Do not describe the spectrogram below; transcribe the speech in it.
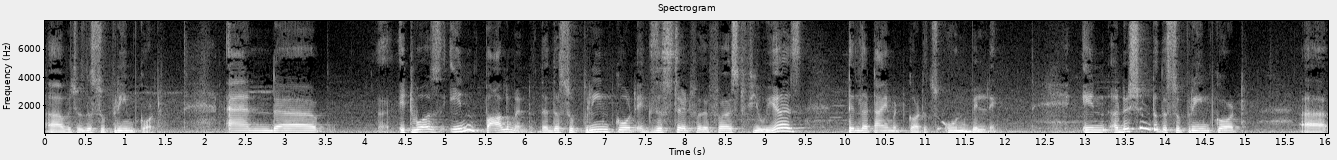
uh, which was the Supreme Court. And uh, it was in Parliament that the Supreme Court existed for the first few years till the time it got its own building. In addition to the Supreme Court, uh,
